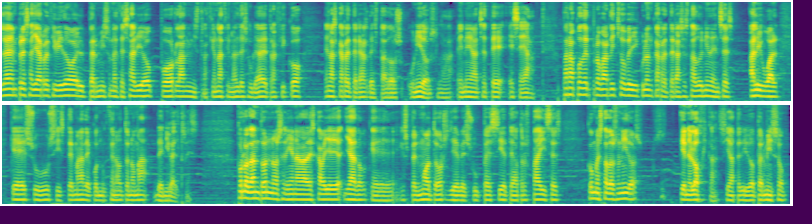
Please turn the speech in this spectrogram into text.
la empresa ya ha recibido el permiso necesario por la Administración Nacional de Seguridad de Tráfico en las Carreteras de Estados Unidos, la NHTSA, para poder probar dicho vehículo en carreteras estadounidenses, al igual que su sistema de conducción autónoma de nivel 3. Por lo tanto, no sería nada descabellado que Xpeng Motors lleve su P7 a otros países como Estados Unidos, tiene lógica si ha pedido permiso,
